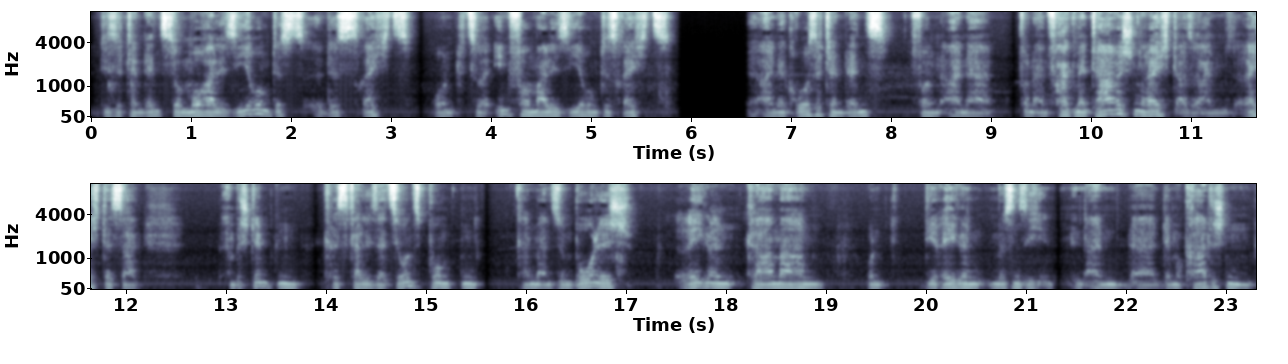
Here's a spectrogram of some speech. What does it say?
Diese Tendenz zur Moralisierung des, des Rechts und zur Informalisierung des Rechts. Eine große Tendenz von einer, von einem fragmentarischen Recht, also einem Recht, das sagt, an bestimmten Kristallisationspunkten kann man symbolisch Regeln klar machen und die Regeln müssen sich in, in einer demokratischen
